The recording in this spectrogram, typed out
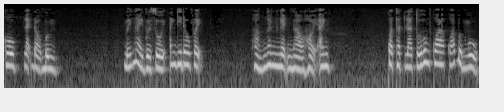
cô lại đỏ bừng. Mấy ngày vừa rồi anh đi đâu vậy? Hoàng Ngân nghẹn ngào hỏi anh. Quả thật là tối hôm qua quá buồn ngủ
